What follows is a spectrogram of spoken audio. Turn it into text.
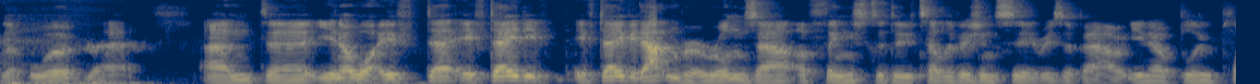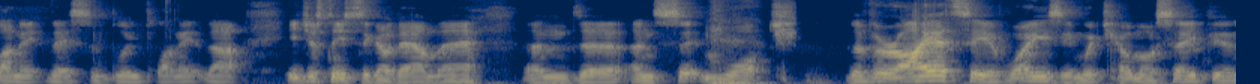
that work there. And uh, you know what? If if David if David Attenborough runs out of things to do television series about, you know, Blue Planet this and Blue Planet that, he just needs to go down there and uh, and sit and watch the variety of ways in which Homo sapien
